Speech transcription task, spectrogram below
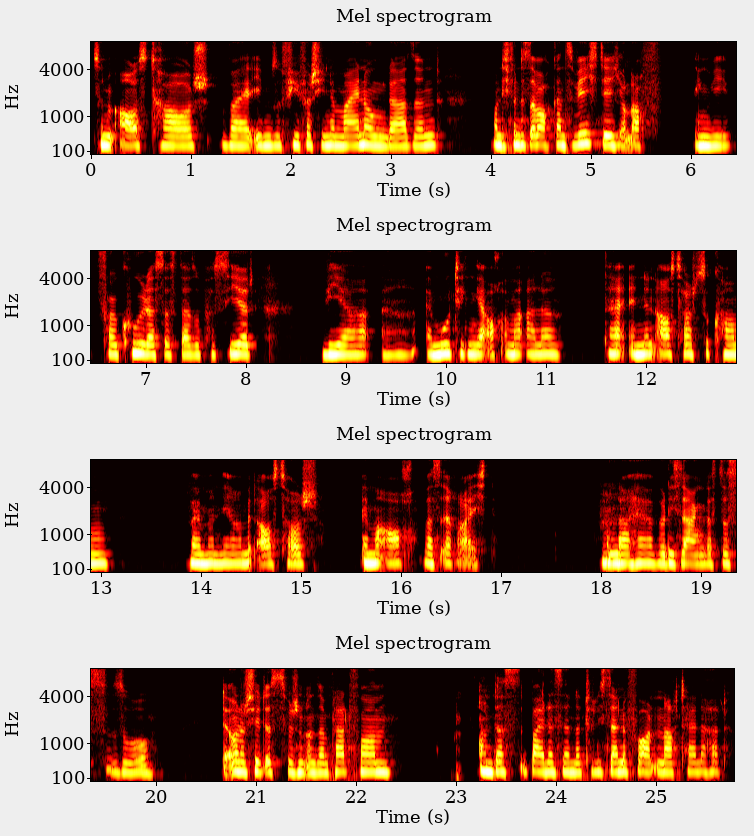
zu einem Austausch, weil eben so viel verschiedene Meinungen da sind. Und ich finde es aber auch ganz wichtig und auch irgendwie voll cool, dass das da so passiert. Wir äh, ermutigen ja auch immer alle, da in den Austausch zu kommen, weil man ja mit Austausch immer auch was erreicht. Von mhm. daher würde ich sagen, dass das so der Unterschied ist zwischen unseren Plattformen und dass beides ja natürlich seine Vor- und Nachteile hat.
